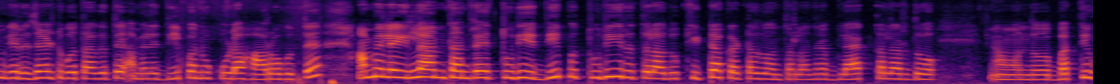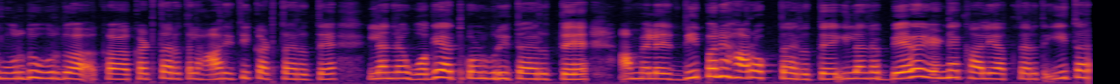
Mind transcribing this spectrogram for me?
ನಿಮಗೆ ರಿಸಲ್ಟ್ ಗೊತ್ತಾಗುತ್ತೆ. ಆಮೇಲೆ ದೀಪನೂ ಕೂಡ ಹಾರೋಗುತ್ತೆ. ಆಮೇಲೆ ಇಲ್ಲ ಅಂತಂದರೆ ತುದಿ, ದೀಪ ತುದಿ ಇರುತ್ತಲ್ಲ, ಅದು ಕಿಟ್ಟ ಕಟ್ಟೋದು ಅಂತಾರಲ್ಲ ಅಂದರೆ ಬ್ಲ್ಯಾಕ್ ಕಲರ್ದು ಒಂದು ಬತ್ತಿ ಹುರಿದು ಹುರಿದು ಕಟ್ತಾ ಇರುತ್ತಲ್ಲ, ಆ ರೀತಿ ಕಟ್ತಾ ಇರುತ್ತೆ. ಇಲ್ಲಾಂದರೆ ಹೊಗೆ ಹತ್ಕೊಂಡು ಹುರಿತಾ ಇರುತ್ತೆ. ಆಮೇಲೆ ದೀಪನೇ ಹಾರೋಗ್ತಾ ಇರುತ್ತೆ. ಇಲ್ಲಾಂದರೆ ಬೇಗ ಎಣ್ಣೆ ಖಾಲಿ ಆಗ್ತಾ ಇರುತ್ತೆ. ಈ ಥರ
